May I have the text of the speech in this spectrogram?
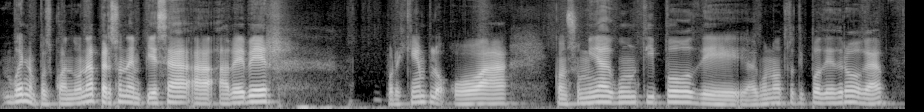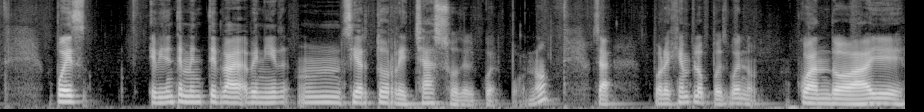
bueno, pues cuando una persona empieza a, beber, por ejemplo, o a consumir algún tipo de, algún otro tipo de droga, pues evidentemente va a venir un cierto rechazo del cuerpo, ¿no? O sea, por ejemplo, pues bueno, cuando eh,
